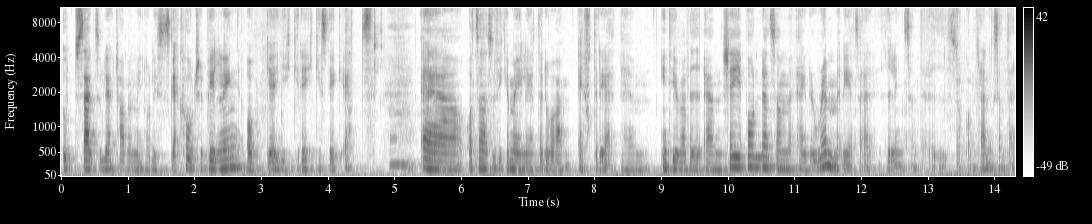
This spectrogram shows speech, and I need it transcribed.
uppsagd så blev jag klar med min holistiska coachutbildning och eh, gick reiki steg ett. Eh, och sen så fick jag möjligheter då efter det eh, intervjua vi en tjej i podden som ägde Remedy, ett så här healingcenter i Stockholm, träningscenter.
